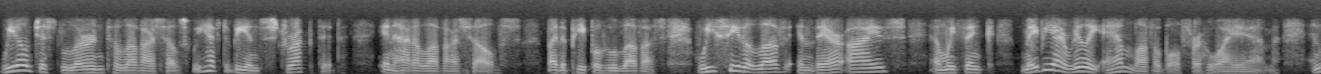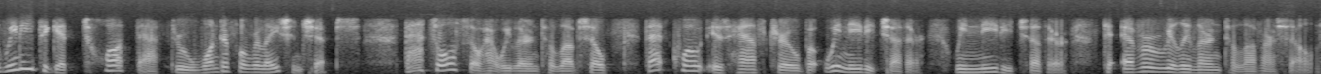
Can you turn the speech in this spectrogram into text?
we don't just learn to love ourselves, we have to be instructed in how to love ourselves by the people who love us. We see the love in their eyes and we think, maybe I really am lovable for who I am. And we need to get taught that through wonderful relationships. That's also how we learn to love. So that quote is half true, but we need each other. We need each other to ever really learn to love ourselves.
